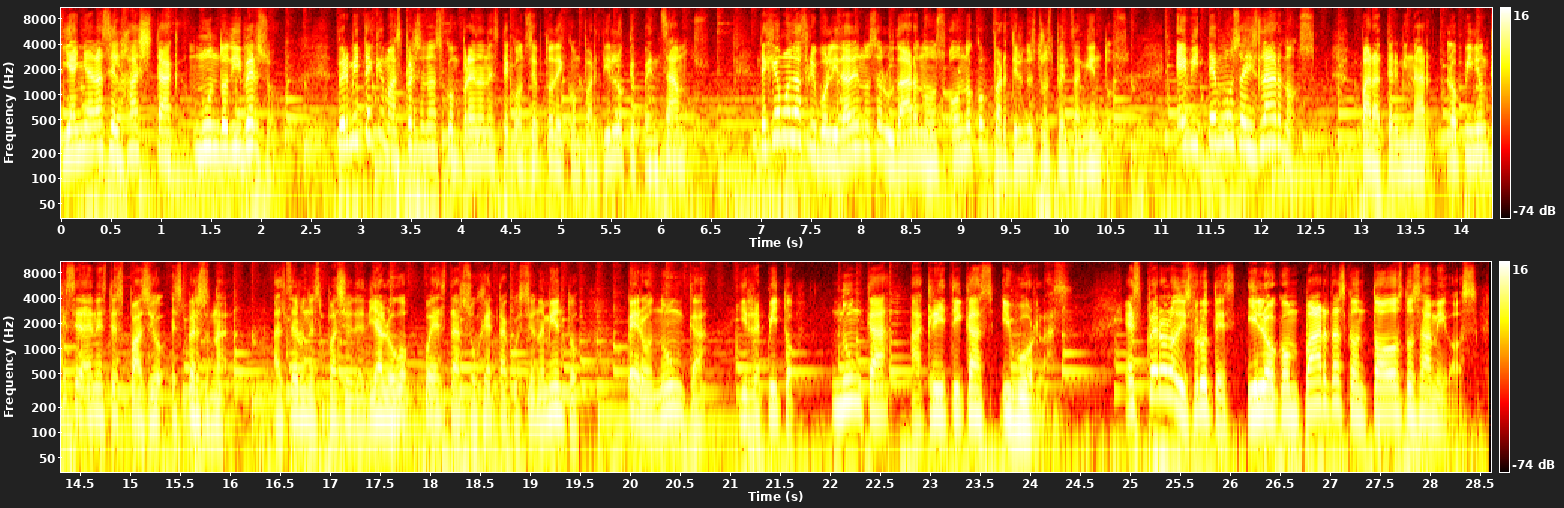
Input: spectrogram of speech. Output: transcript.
y añadas el hashtag Mundo Diverso. Permite que más personas comprendan este concepto de compartir lo que pensamos. Dejemos la frivolidad de no saludarnos o no compartir nuestros pensamientos. Evitemos aislarnos. Para terminar, la opinión que se da en este espacio es personal. Al ser un espacio de diálogo puede estar sujeta a cuestionamiento, pero nunca, y repito, nunca a críticas y burlas. Espero lo disfrutes y lo compartas con todos tus amigos.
